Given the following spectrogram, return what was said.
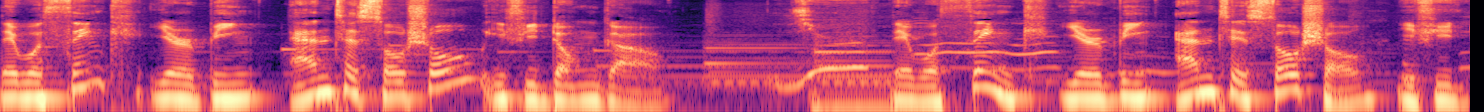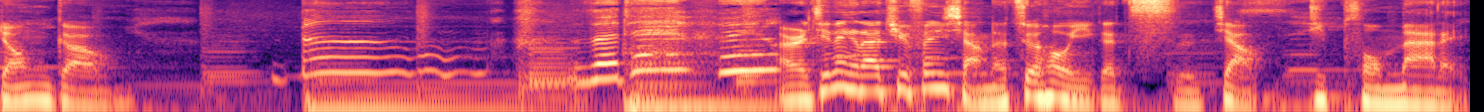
they will think you're being antisocial if you don't go. you They will think you're being antisocial if you don't go. boom the devil 而今天跟大家去分享的最后一个词叫 diplomatic。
